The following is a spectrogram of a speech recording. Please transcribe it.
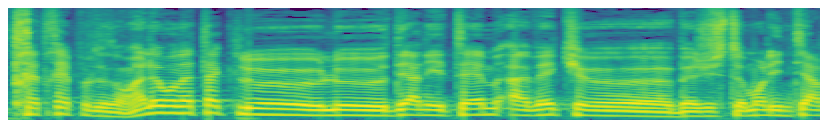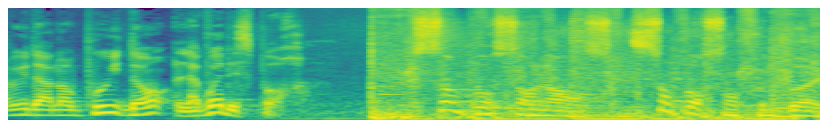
très très plaisant. Allez, on attaque le, dernier thème avec euh, ben, justement l'interview d'Arnaud Pouille dans La Voix des Sports. 100% lance, 100% football.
